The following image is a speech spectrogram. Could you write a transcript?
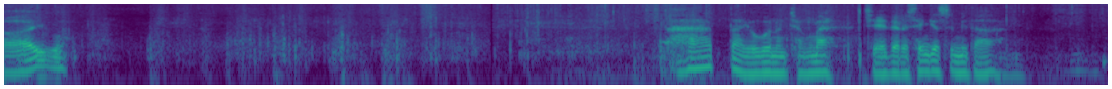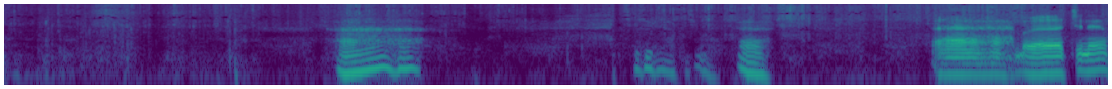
아이고. 아따, 요거는 정말 제대로 생겼습니다. 아하. 예. 아, 멋지네요.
